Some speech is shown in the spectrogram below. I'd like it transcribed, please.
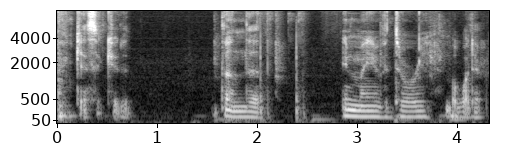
I guess I could have done that in my inventory but whatever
